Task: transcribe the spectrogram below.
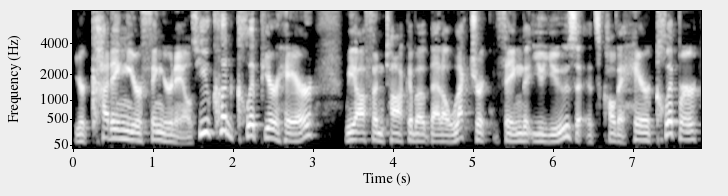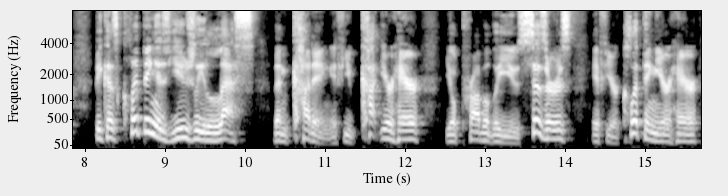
you're cutting your fingernails. You could clip your hair. We often talk about that electric thing that you use. It's called a hair clipper because clipping is usually less than cutting. If you cut your hair, you'll probably use scissors. If you're clipping your hair,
